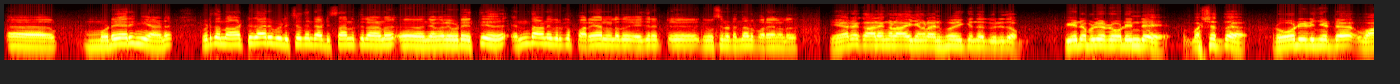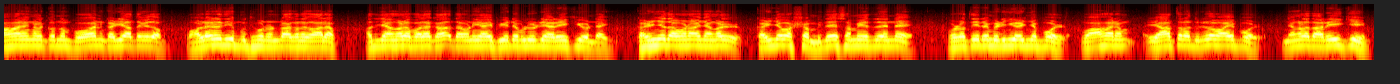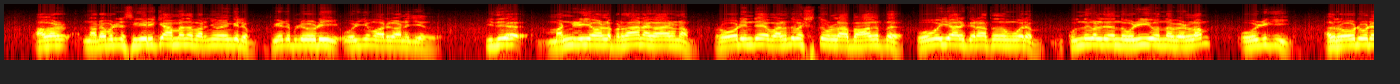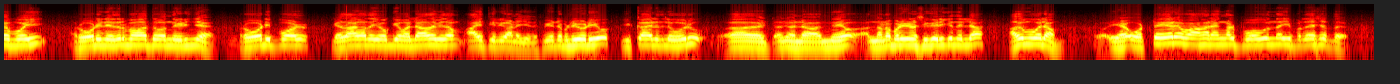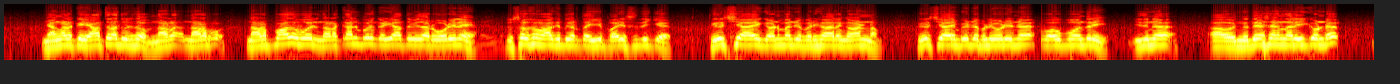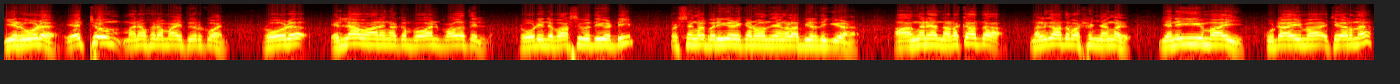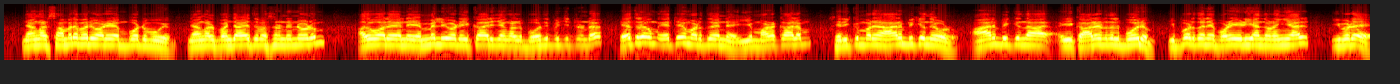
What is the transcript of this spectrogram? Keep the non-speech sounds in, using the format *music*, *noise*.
മുടയരിങ്ങിയാണ്. ഇവിടുത്തെ നാട്ടുകാർ വിളിച്ചതിന്റെ അടിസ്ഥാനത്തിലാണ് ഞങ്ങൾ ഇവിടെ എത്തിയത്. എന്താണ് ഇവർക്ക് പറയാനുള്ളത്? ഏജനറ്റ് ന്യൂസിനോട് എന്താണ് പറയാനുള്ളത്? ഏറെ കാലങ്ങളായി ഞങ്ങൾ അനുഭവിക്കുന്ന ദുരിതം. പി ഡബ്ല്യു റോഡിന്റെ വശത്ത് റോഡ് ഇടിഞ്ഞിട്ട് വാഹനങ്ങൾക്കൊന്നും പോകാൻ കഴിയാത്ത വിധം വളരെയധികം ബുദ്ധിമുട്ടുണ്ടാക്കുന്ന കാലം. അത് ഞങ്ങൾ പല തവണയായി പി ഡബ്ല്യു ഡിനെ അറിയിക്കുകയുണ്ടായി. കഴിഞ്ഞ തവണ ഞങ്ങൾ കഴിഞ്ഞ വർഷം ഇതേ സമയത്ത് തന്നെ പുഴത്തീരം ഇടിഞ്ഞു കഴിഞ്ഞപ്പോൾ വാഹനം യാത്ര ദുരിതമായപ്പോൾ ഞങ്ങളത് അറിയിക്കുകയും അവർ നടപടി സ്വീകരിക്കാമെന്ന് പറഞ്ഞുവെങ്കിലും പി ഡബ്ല്യു ഡി ഒഴിഞ്ഞു മാറുകയാണ് ചെയ്തത്. ഇത് മണ്ണിടിയാനുള്ള പ്രധാന കാരണം റോഡിന്റെ വലതുവശത്തുള്ള ഭാഗത്ത് ഓവയാൽ കയറാത്തത് മൂലം കുന്നുകളിൽ നിന്ന് ഒഴുകി വന്ന വെള്ളം ഒഴുകി അത് റോഡിലൂടെ പോയി റോഡിന്റെ എതിർഭാഗത്ത് വന്ന് ഇടിഞ്ഞ് റോഡിപ്പോൾ ഗതാഗത യോഗ്യമല്ലാത്ത വിധം ആയിത്തീരുകയാണ് ചെയ്യുന്നത് പി ഡബ്ല്യു ഡി ഇക്കാര്യത്തിൽ ഒരു നടപടികൾ സ്വീകരിക്കുന്നില്ല. അതുമൂലം ഒട്ടേറെ വാഹനങ്ങൾ പോകുന്ന ഈ പ്രദേശത്ത് ഞങ്ങൾക്ക് യാത്രാ ദുരിതം നട നടപ്പാതെ പോലും നടക്കാൻ പോലും കഴിയാത്ത വിധ റോഡിനെ ദുസ്സഹമാക്കി തീർത്ത ഈ പരിസ്ഥിതിക്ക് തീർച്ചയായും ഗവൺമെന്റ് പരിഹാരം കാണണം. തീർച്ചയായും പി ഡബ്ല്യു ഡിന് വകുപ്പ് മന്ത്രി ഇതിന് നിർദ്ദേശങ്ങൾ നൽകിക്കൊണ്ട് ഈ റോഡ് ഏറ്റവും മനോഹരമായി തീർക്കുവാൻ റോഡ് എല്ലാ വാഹനങ്ങൾക്കും പോകാൻ പാകത്തിൽ റോഡിന്റെ പാർശ്വഗതി കെട്ടി പ്രശ്നങ്ങൾ പരിഹരിക്കണമെന്ന് ഞങ്ങൾ അഭ്യർത്ഥിക്കുകയാണ്. അങ്ങനെ നടക്കാത്ത നൽകാത്ത പക്ഷം ഞങ്ങൾ ജനകീയമായി കൂട്ടായ്മ ചേർന്ന് ഞങ്ങൾ സമരപരിപാടികൾ മുമ്പോട്ട് പോകും ഞങ്ങൾ പഞ്ചായത്ത് പ്രസിഡന്റിനോടും അതുപോലെ തന്നെ എം എൽ എയോട് ഇക്കാര്യം ഞങ്ങൾ ബോധിപ്പിച്ചിട്ടുണ്ട്. ഏറ്റവും ഏറ്റവും അടുത്ത് തന്നെ ഈ മഴക്കാലം ശരിക്കും പറഞ്ഞാൽ ആരംഭിക്കുന്നേ ഉള്ളൂ. ആരംഭിക്കുന്ന ഈ കാലഘട്ടത്തിൽ പോലും ഇപ്പോൾ തന്നെ പുഴയിടിയാൻ തുടങ്ങിയാൽ ഇവിടെ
